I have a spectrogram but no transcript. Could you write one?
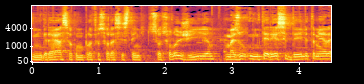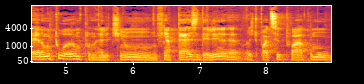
ingressa como professor assistente de sociologia, mas o interesse interesse dele também era, era, muito amplo, né? Ele tinha um, enfim, a tese dele é, a gente pode situar como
